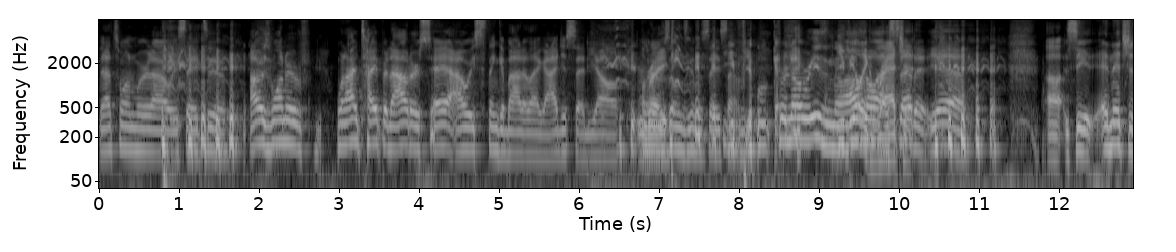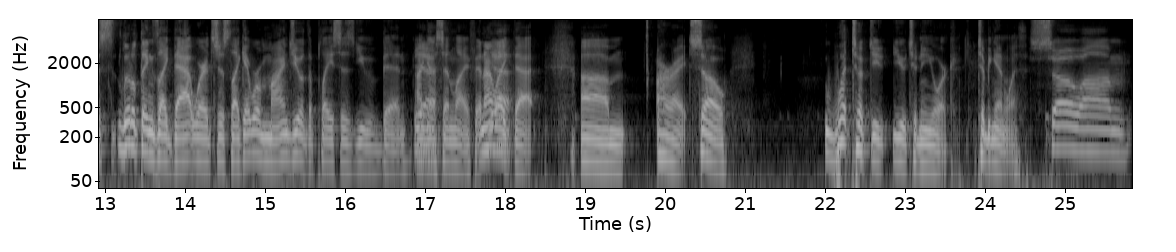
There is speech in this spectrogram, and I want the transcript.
that's one word I always say too. I always wonder if when I type it out or say it, I always think about it like I just said y'all. I Right. someone's gonna say something feel- for no reason though. you I feel don't like why I said it. Yeah. Uh, see, and it's just little things like that where it's just like it reminds you of the places you've been, I guess, in life, and I Yeah. like that. Um, all right, so what took you, you to New York to begin with? So, um,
